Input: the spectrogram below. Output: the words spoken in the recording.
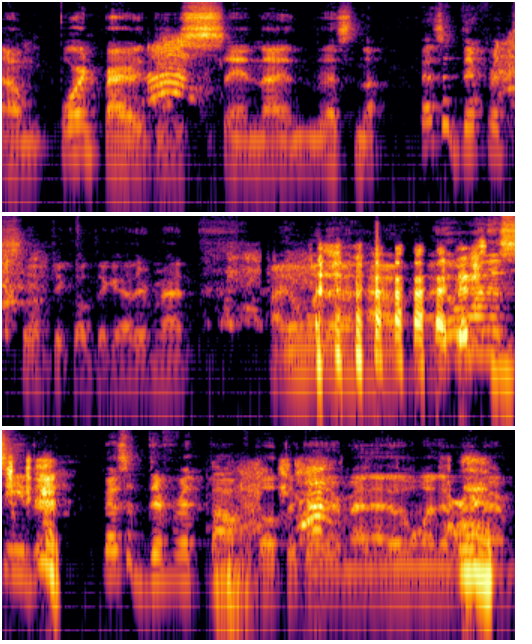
um porn parodies, and uh, that's not that's a different subject altogether, man. I don't want to have I don't want to see the, that's a different topic altogether, man. I don't want to remember,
